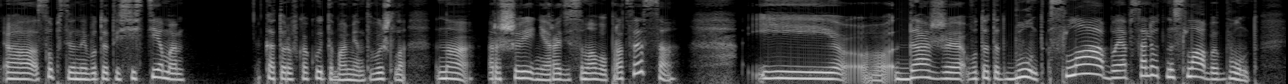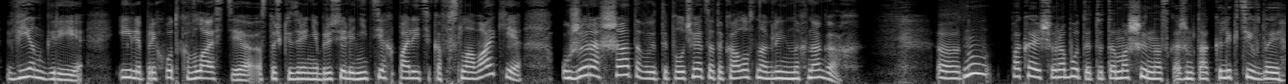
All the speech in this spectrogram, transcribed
а, собственной вот этой системы которая в какой-то момент вышла на расширение ради самого процесса, и э, даже вот этот бунт, слабый, абсолютно слабый бунт Венгрии или приход к власти с точки зрения Брюсселя не тех политиков в Словакии уже расшатывает, и получается это колосс на глиняных ногах. Э, ну, пока еще работает эта машина, скажем так, коллективной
